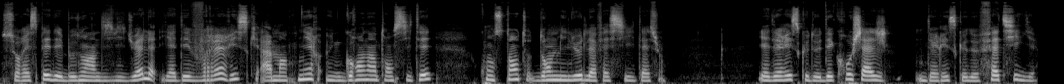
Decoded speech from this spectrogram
ce respect des besoins individuels, il y a des vrais risques à maintenir une grande intensité constante dans le milieu de la facilitation. Il y a des risques de décrochage, des risques de fatigue.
